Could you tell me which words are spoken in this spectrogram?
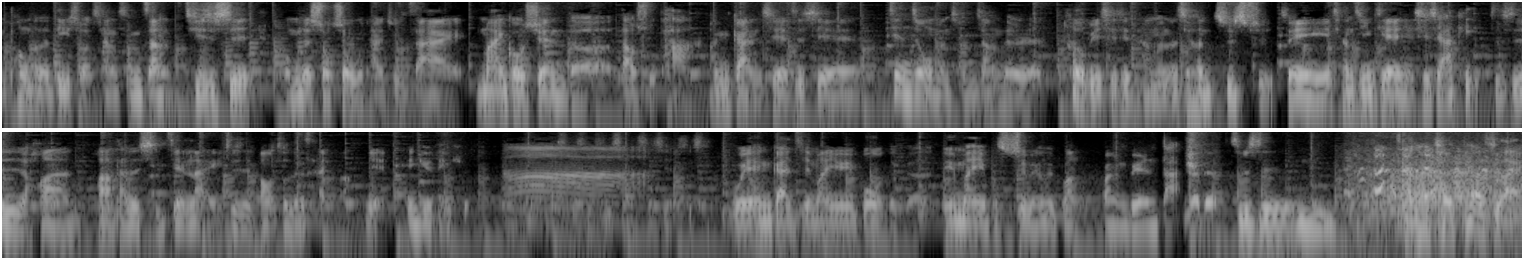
碰碰的第一首《强心脏》其实是我们的首秀舞台，就是在 Michael 炫的倒数趴，很感谢这些见证我们成长的人，特别谢谢他们，而且很支持，所以像今天也谢谢阿 K，就是花花他的时间来，就是帮我做这个采访，也 Thank you，Thank you，啊，谢谢谢谢谢谢谢谢，我也很感谢 My 愿意播我的歌，因为 My 也不是随便会帮帮别人打歌的，是不是？嗯，赶快投票起来，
